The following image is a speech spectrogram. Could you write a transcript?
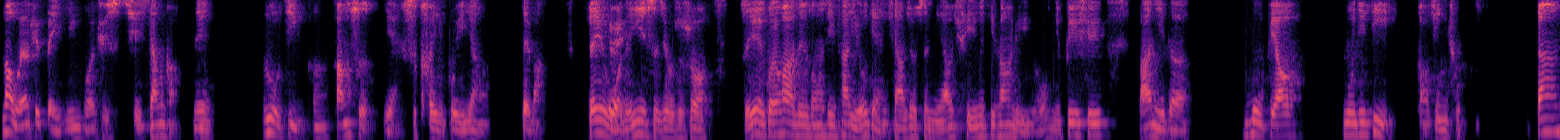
那我要去北京，我要去去香港，那路径跟方式也是可以不一样的，对吧？所以我的意思就是说，职业规划这个东西，它有点像，就是你要去一个地方旅游，你必须把你的目标、目的地搞清楚。当然，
